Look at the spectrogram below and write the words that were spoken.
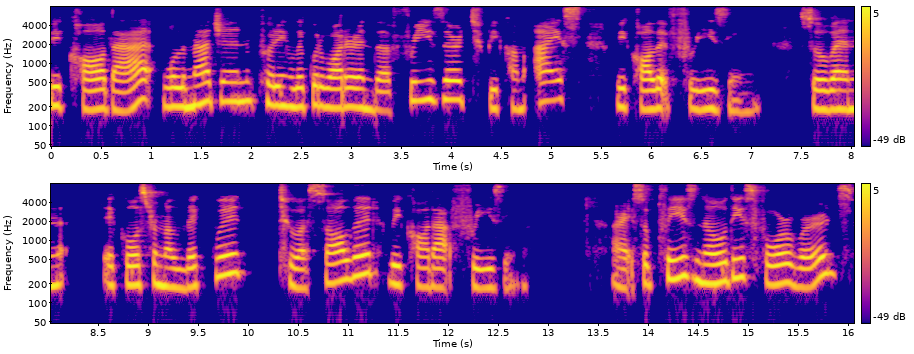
We call that, well, imagine putting liquid water in the freezer to become ice. We call it freezing. So when it goes from a liquid to a solid, we call that freezing. All right, so please know these four words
